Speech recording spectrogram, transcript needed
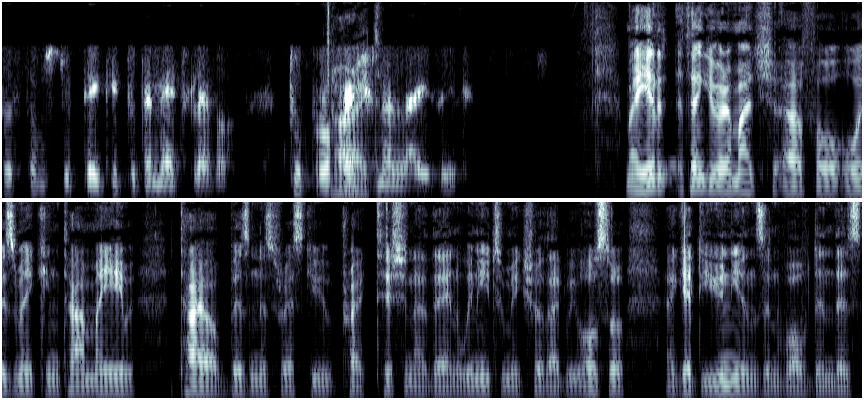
systems to take it to the next level, to professionalize right. it. Mahier, thank you very much uh, for always making time. Mahier Tayo, business rescue practitioner there. And we need to make sure that we also uh, get unions involved in this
